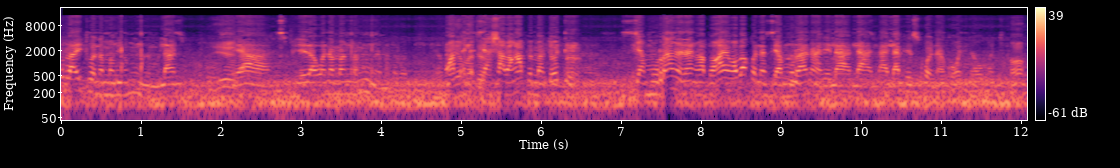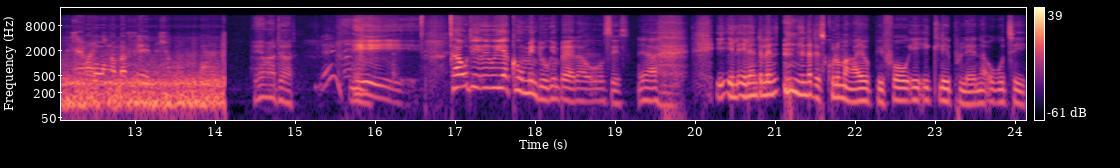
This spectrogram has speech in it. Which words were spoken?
uright wona manqemnqem lana ya siphilela wona manqemnqem ngaphela siyashaba ngapha emadodeni siyamurana nangapha hayi ngoba khona siyamurana-ke la la la lapha esikhona khona ngiyabonga bafethu hey madoda hey cha uthi uyaqhuma induku impela usisi Yeah. I- ile- Ilento len- lento ade sikhuluma ngayo before i- iclip lena ukuthi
